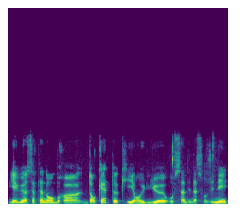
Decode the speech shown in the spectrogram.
Il y a eu un certain nombre euh, d'enquêtes qui ont eu lieu au sein des Nations Unies.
